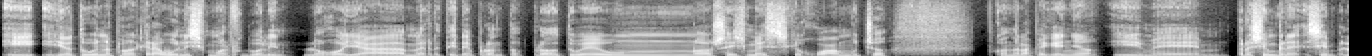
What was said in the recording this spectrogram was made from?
y, yo tuve una época que era buenísimo el futbolín. Luego ya me retiré pronto. Pero tuve unos seis meses que jugaba mucho cuando era pequeño y me... Pero siempre, siempre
